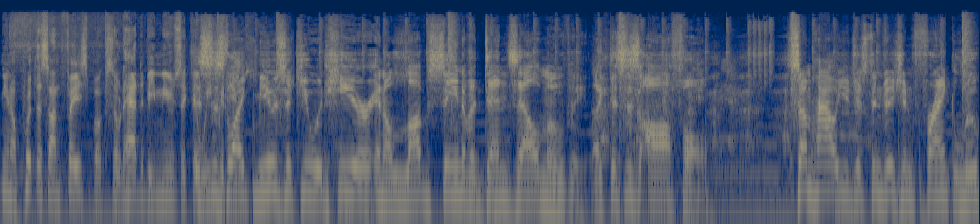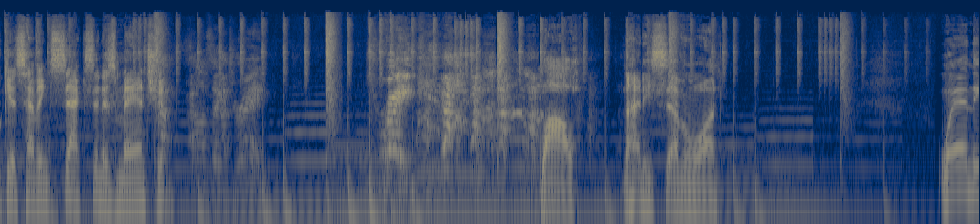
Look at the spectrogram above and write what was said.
you know, put this on Facebook, so it had to be music that This we is could like use. music you would hear in a love scene of a Denzel movie. Like this is awful. Somehow you just envision Frank Lucas having sex in his mansion. Sounds like Drake. Drake. Wow. 97 1. When the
